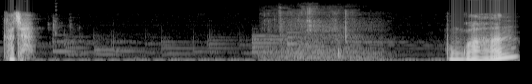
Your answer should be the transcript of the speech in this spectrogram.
가자. 본관.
